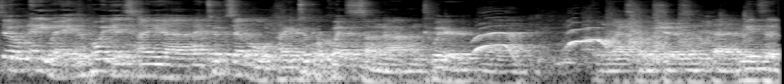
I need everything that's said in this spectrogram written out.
So anyway, the point is, I, uh, I took several, I took requests on, uh, on Twitter uh, the last couple of shows, and uh, it means that I've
